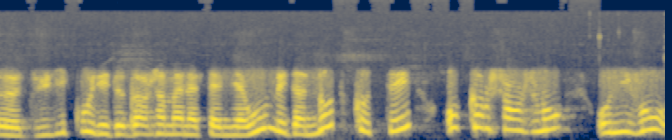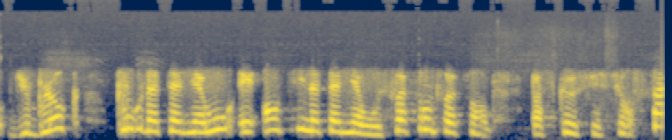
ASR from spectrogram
euh, du Likoud et de Benjamin Netanyahu, mais d'un autre côté, aucun changement au niveau du bloc pour Netanyahou et anti-Netanyahou, 60-60, parce que c'est sur ça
